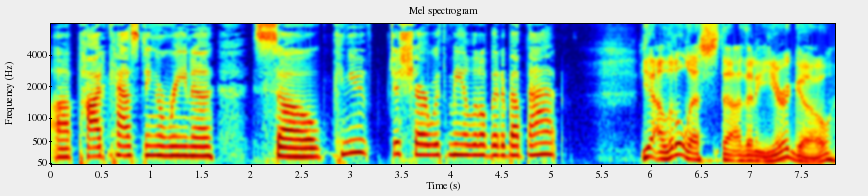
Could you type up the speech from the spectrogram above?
uh, podcasting arena. So can you just share with me a little bit about that? Yeah, a little less than a year ago,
